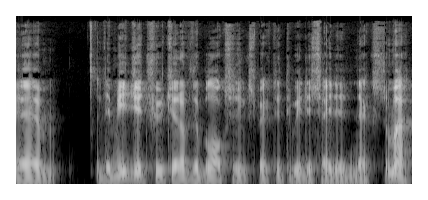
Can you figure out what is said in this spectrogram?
um, the immediate future of the blocks is expected to be decided next summer.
